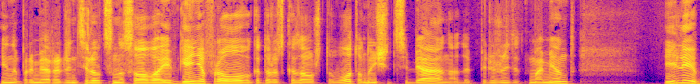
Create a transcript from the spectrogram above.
и, например, ориентироваться на слова Евгения Фролова, который сказал, что вот он ищет себя, надо пережить этот момент, или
